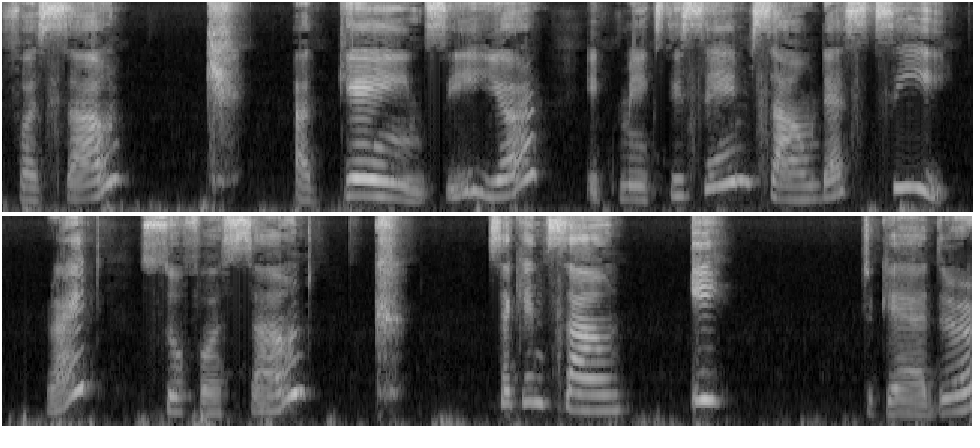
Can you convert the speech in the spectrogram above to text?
first sound k. Again, see here, it makes the same sound as C, right? So first sound k. Second sound E. Together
